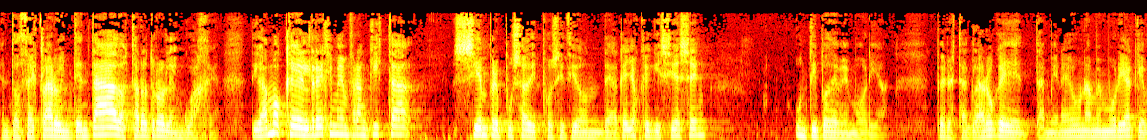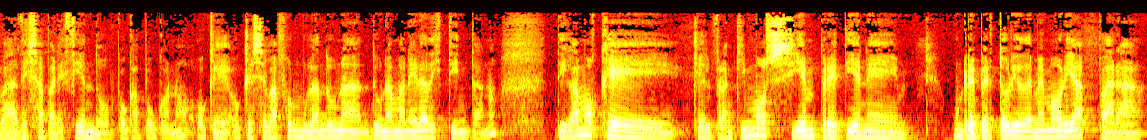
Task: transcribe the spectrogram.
entonces, claro, intenta adoptar otro lenguaje. Digamos que el régimen franquista siempre puso a disposición de aquellos que quisiesen un tipo de memoria. Pero está claro que también es una memoria que va desapareciendo poco a poco, ¿no? O que, o que se va formulando una, de una manera distinta, ¿no? Digamos que, el franquismo siempre tiene un repertorio de memorias para,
